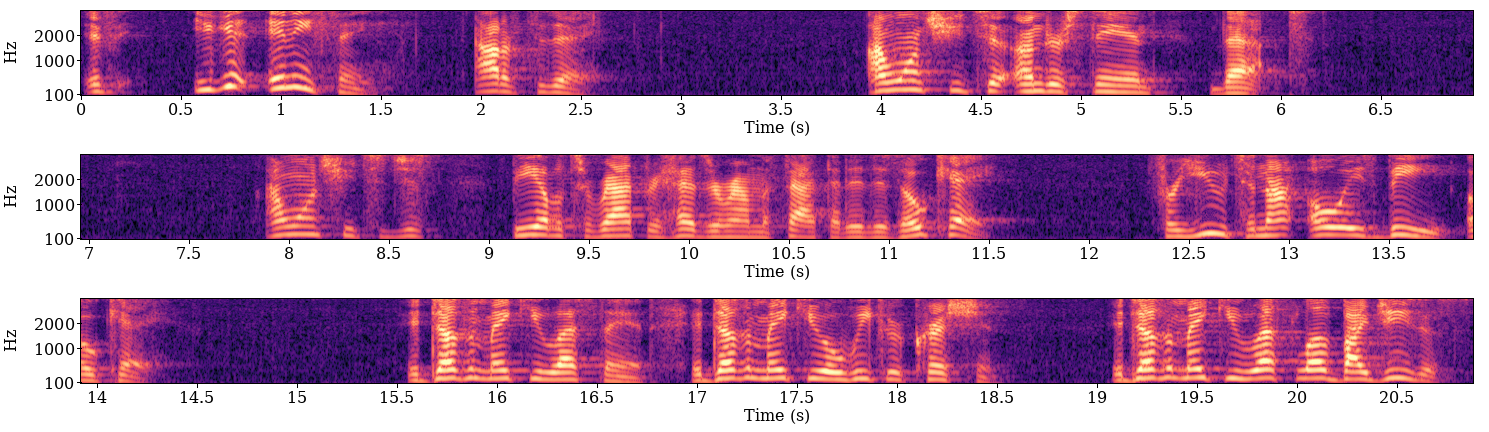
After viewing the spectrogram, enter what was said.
If you get anything out of today, I want you to understand that. I want you to just be able to wrap your heads around the fact that it is okay for you to not always be okay. It doesn't make you less than, it doesn't make you a weaker Christian, it doesn't make you less loved by Jesus.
